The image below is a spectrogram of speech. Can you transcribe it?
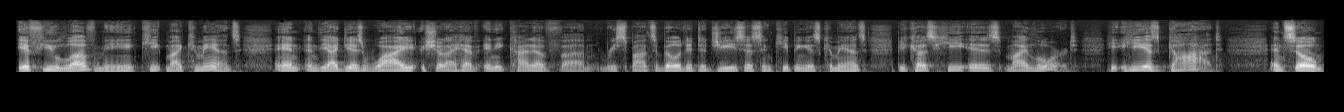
if you love me, keep my commands. And, and the idea is, why should I have any kind of um, responsibility to Jesus in keeping his commands? Because he is my Lord, he, he is God. And so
